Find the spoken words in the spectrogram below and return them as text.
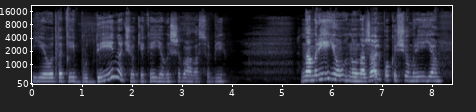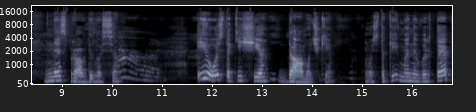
Є отакий будиночок, який я вишивала собі на мрію. Ну, на жаль, поки що мрія не справдилася. І ось такі ще дамочки. Ось такий в мене вертеп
